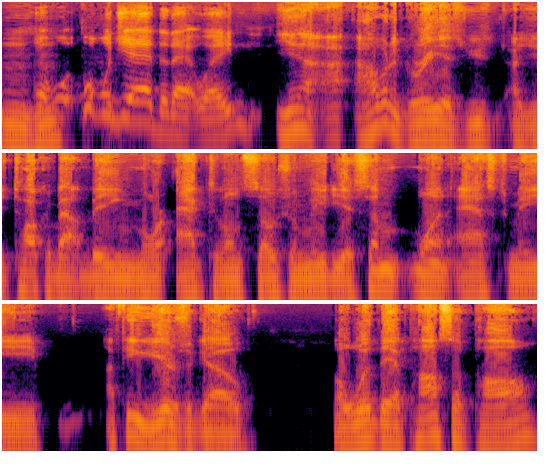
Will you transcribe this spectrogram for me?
Mm-hmm. So what, what, would you add to that, Wade? Yeah, I, I, would agree. As you as you talk about being more active on social media, someone asked me a few years ago, "Well, would the Apostle Paul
